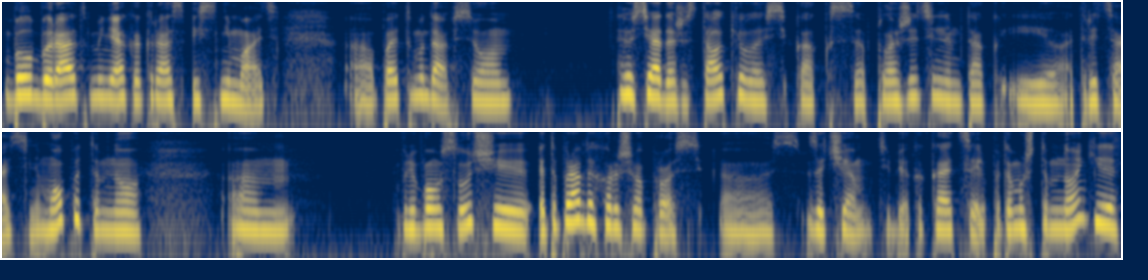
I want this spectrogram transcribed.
был бы рад меня как раз и снимать. А, поэтому да, все то есть я даже сталкивалась как с положительным, так и отрицательным опытом, но эм, в любом случае, это правда хороший вопрос. Э, зачем тебе? Какая цель? Потому что многие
